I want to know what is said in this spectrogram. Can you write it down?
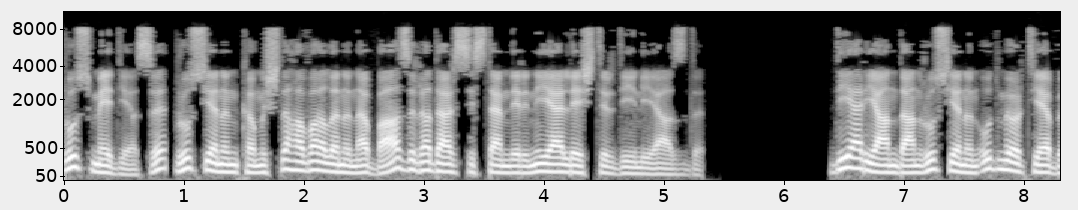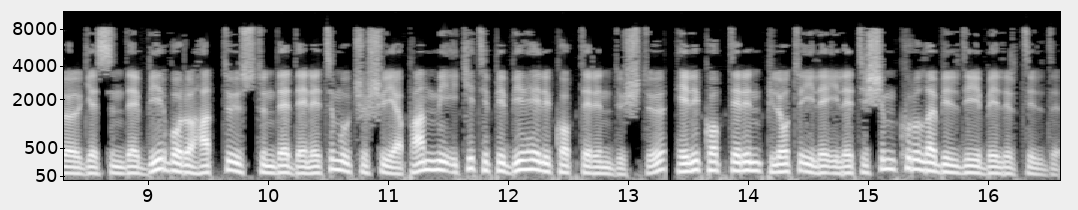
Rus medyası, Rusya'nın Kamışlı havaalanına bazı radar sistemlerini yerleştirdiğini yazdı. Diğer yandan Rusya'nın Udmurtiya bölgesinde bir boru hattı üstünde denetim uçuşu yapan Mi-2 tipi bir helikopterin düştüğü, helikopterin pilotu ile iletişim kurulabildiği belirtildi.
